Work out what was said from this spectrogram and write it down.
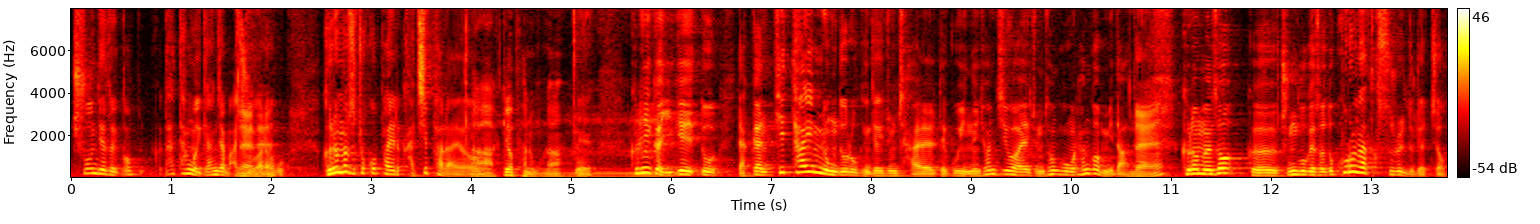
추운 데서 컵- 따뜻한 거 이렇게 한 잔 마시고 네네. 가라고 그러면서 초코파이를 같이 팔아요. 아, 끼워 파는구나. 네. 그러니까 이게 또 약간 티타임 용도로 굉장히 좀 잘 되고 있는 현지화에 좀 성공을 한 겁니다. 네. 그러면서 그 중국에서도 코로나 특수를 누렸죠.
